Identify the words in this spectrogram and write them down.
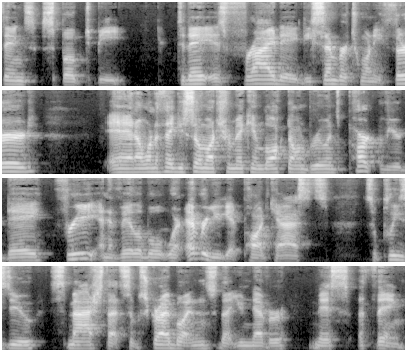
things Spoked B. Today is Friday, December 23rd. And I want to thank you so much for making Locked On Bruins part of your day, free and available wherever you get podcasts. So please do smash that subscribe button so that you never miss a thing.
